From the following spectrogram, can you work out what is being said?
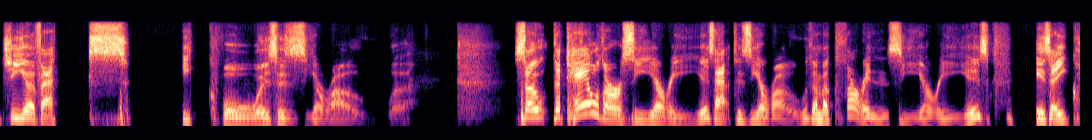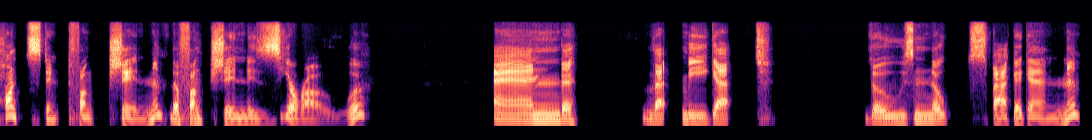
G of x equals zero. So the Taylor series at zero, the Maclaurin series, is a constant function. The function is zero. And let me get those notes back again.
